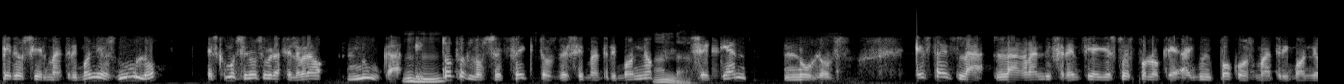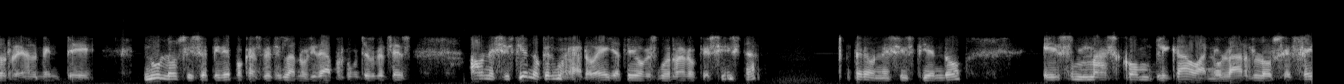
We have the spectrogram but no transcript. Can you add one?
Pero si el matrimonio es nulo, es como si no se hubiera celebrado nunca. Y todos los efectos de ese matrimonio serían nulos. Esta es la, la gran diferencia y esto es por lo que hay muy pocos matrimonios realmente nulos y se pide pocas veces la nulidad, porque muchas veces, aun existiendo, que es muy raro, ¿eh? ya te digo que es muy raro que exista, pero aun existiendo es más complicado anular los efectos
